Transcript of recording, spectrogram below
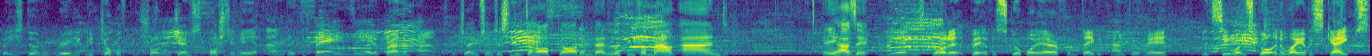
but he's doing a really good job of controlling James's posture here and uh, defending the uh, ground and pound. James just transitioned into half guard and then looking for mount, and he has it. Yeah, he's got it. A bit of a schoolboy error from David Panfil here. Let's see what he's got in the way of escapes.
